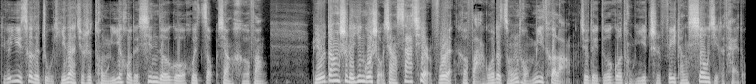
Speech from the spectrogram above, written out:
这个预测的主题呢，就是统一后的新德国会走向何方。比如当时的英国首相撒切尔夫人和法国的总统密特朗就对德国统一持非常消极的态度。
